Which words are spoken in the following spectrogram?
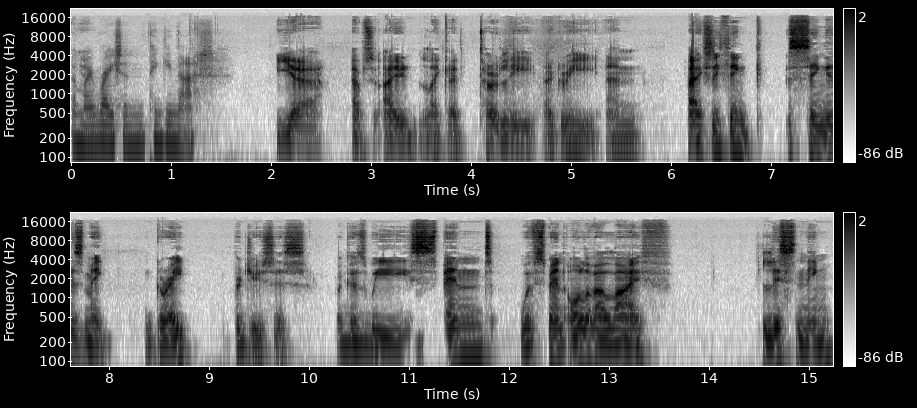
Am I right in thinking that? Yeah, absolutely. I like. I totally agree, and I actually think singers make great producers because Mm. we spend we've spent all of our life listening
